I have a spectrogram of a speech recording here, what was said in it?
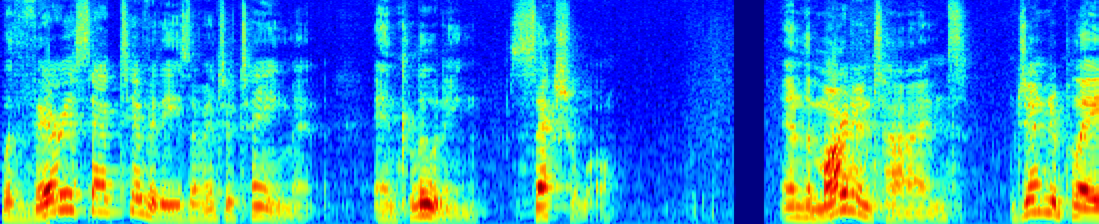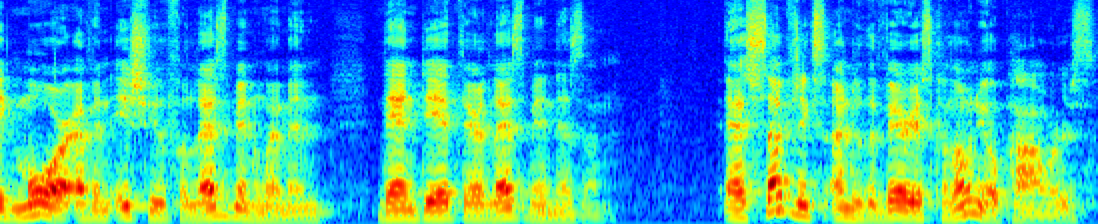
with various activities of entertainment, including sexual. In the modern times, gender played more of an issue for lesbian women than did their lesbianism. As subjects under the various colonial powers,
